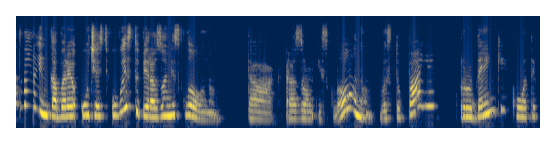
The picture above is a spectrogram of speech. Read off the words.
тваринка бере участь у виступі разом із клоуном? Так, разом із клоуном виступає руденький котик.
